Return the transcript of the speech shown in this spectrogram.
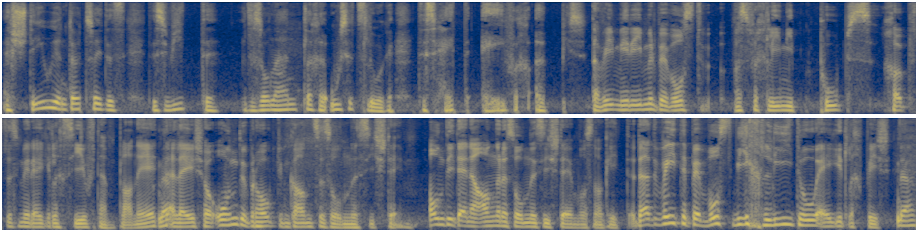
eine Stille und dort so in das, das Weite, das Unendliche rauszuschauen, das hat einfach etwas. Da wird mir immer bewusst, was für kleine Pupsköpfe das wir eigentlich sind auf diesem Planeten Ja. allein schon und überhaupt im ganzen Sonnensystem. Und in den anderen Sonnensystemen, die es noch gibt. Da wird dir bewusst, wie klein du eigentlich bist. Ja.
